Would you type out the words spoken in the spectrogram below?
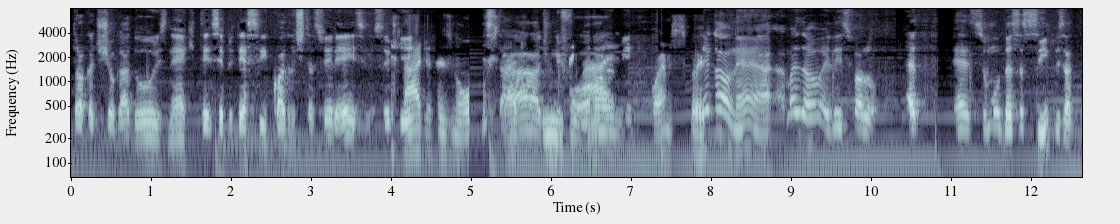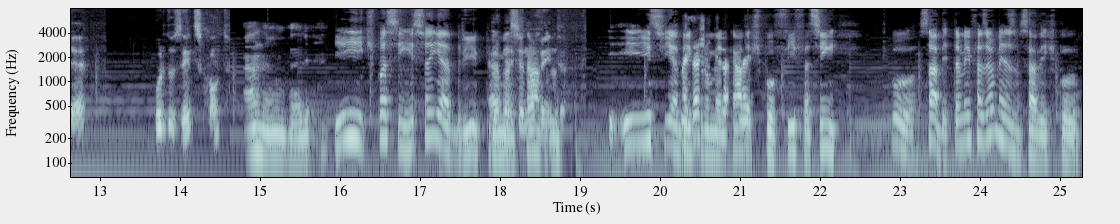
Troca de jogadores, né? Que tem- sempre tem esse quadro de transferência, não sei o quê. Estádio, às vezes novo, Estádio, mais, uniforme. uniforme, essas coisas. Legal, né? Ah, Mas não, eles falam, é, é, são mudanças simples até, por 200 conto. Ah, não, velho. E, tipo assim, isso ia abrir pro Era pra ser mercado. 90. E isso ia abrir pro que- mercado, mas- tipo, FIFA, assim. Tipo, sabe, também fazer o mesmo, sabe? Tipo,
